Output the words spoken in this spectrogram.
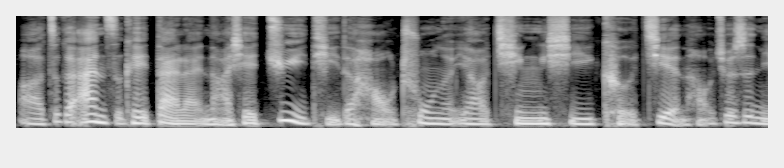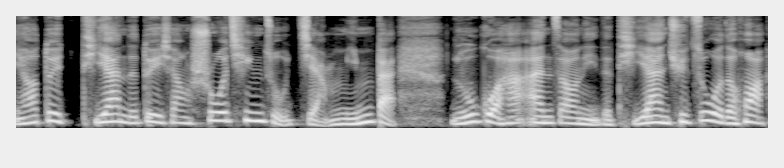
啊，这个案子可以带来哪些具体的好处呢？要清晰可见哈，就是你要对提案的对象说清楚、讲明白。如果他按照你的提案去做的话，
